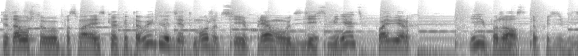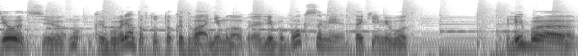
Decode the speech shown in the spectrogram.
Для того, чтобы посмотреть, как это выглядит, можете прямо вот здесь менять поверх. И, пожалуйста, допустим, сделать, э, ну, как бы вариантов тут только два, немного. Либо боксами, такими вот, либо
